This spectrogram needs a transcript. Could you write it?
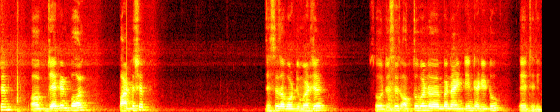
Question of jack and paul partnership. This is about the merger. So this is october november 1932 a3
